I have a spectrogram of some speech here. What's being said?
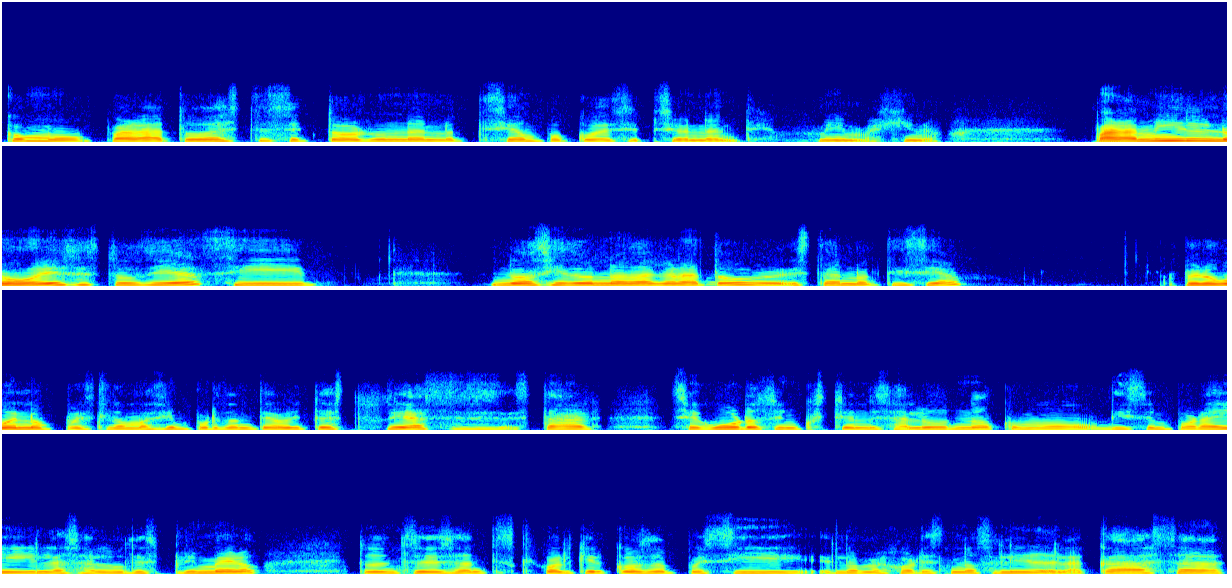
como para todo este sector una noticia un poco decepcionante, me imagino. Para mí lo es estos días, sí, no ha sido nada grato esta noticia, pero bueno, pues lo más importante ahorita estos días es estar seguros en cuestión de salud, ¿no? Como dicen por ahí, la salud es primero. Entonces, antes que cualquier cosa, pues sí, lo mejor es no salir de la casa,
